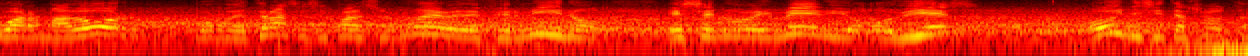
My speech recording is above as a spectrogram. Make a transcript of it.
o armador por detrás, ese falso 9 de Firmino, ese 9 y medio o 10, hoy necesita Jota.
